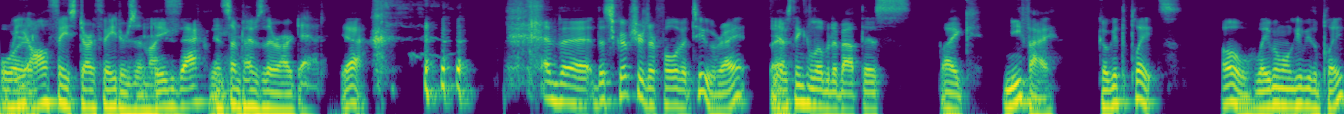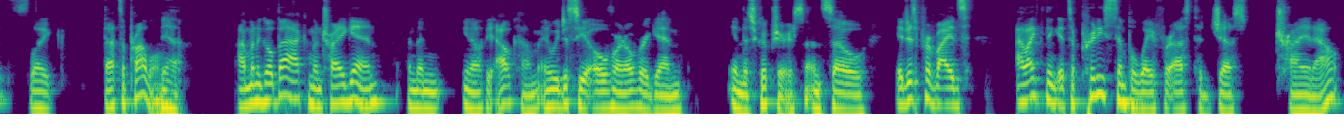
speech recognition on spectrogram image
or we all face Darth Vader's in life, exactly. And sometimes they're our dad. yeah. And the the scriptures are full of it too right? I was thinking a little bit about this like nephi go get the plates. Oh laban won't give you the plates? Like that's a problem Yeah. i'm going to go back i'm going to try again and then you know the outcome and we just see it over and over again in the scriptures and so it just provides i like to think it's a pretty simple way for us to just try it out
